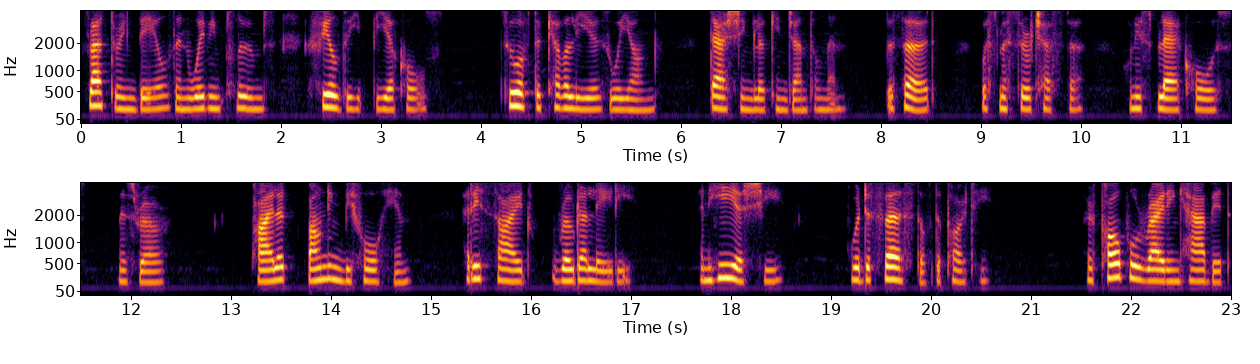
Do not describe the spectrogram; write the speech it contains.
Flattering veils and waving plumes filled the vehicles. Two of the cavaliers were young, dashing looking gentlemen. The third was Mr. Rochester on his black horse, Miss Mesrour. Pilot bounding before him, at his side rode a lady, and he and she were the first of the party. Her purple riding habit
